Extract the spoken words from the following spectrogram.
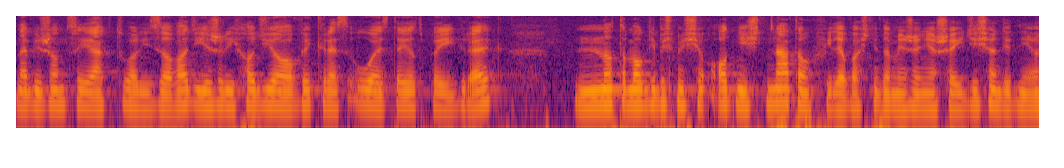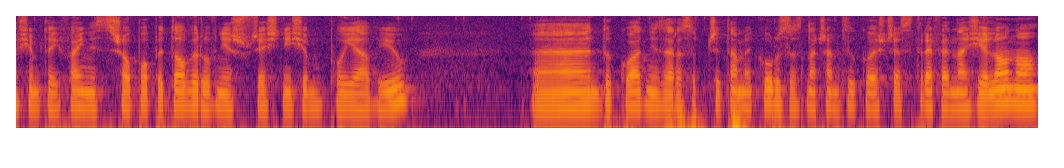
na bieżąco je aktualizować. Jeżeli chodzi o wykres USDJPY, no to moglibyśmy się odnieść na tą chwilę właśnie do mierzenia 61,8. Tutaj fajny strzał popytowy również wcześniej się pojawił. E, dokładnie zaraz odczytamy kurs, zaznaczam tylko jeszcze strefę na zielono.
